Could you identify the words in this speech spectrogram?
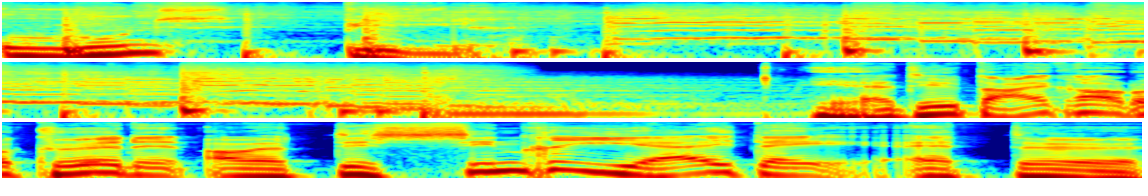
Ugens bil. Ja, det er jo dig, Grav, der kører i den. Og det sindrige er i dag, at øh,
